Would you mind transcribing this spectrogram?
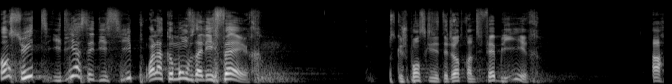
Ensuite, il dit à ses disciples, voilà comment vous allez faire. Parce que je pense qu'ils étaient déjà en train de faiblir. Ah,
